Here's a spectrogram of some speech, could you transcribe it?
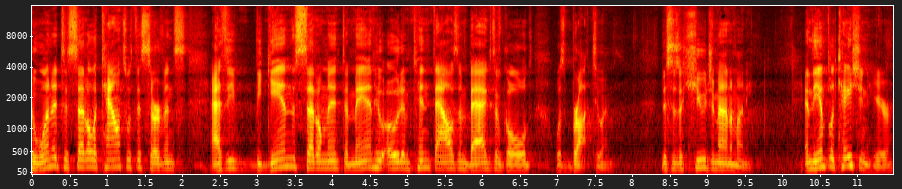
who wanted to settle accounts with his servants. As he began the settlement, a man who owed him 10,000 bags of gold was brought to him. This is a huge amount of money. And the implication here,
